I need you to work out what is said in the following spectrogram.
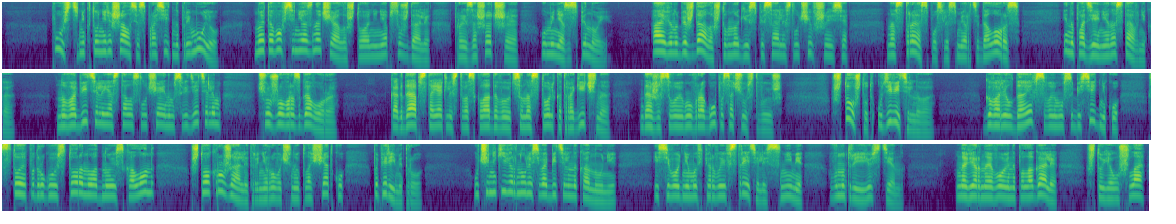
Пусть никто не решался спросить напрямую, но это вовсе не означало, что они не обсуждали произошедшее у меня за спиной. Айвин убеждала, что многие списали случившееся на стресс после смерти Долорес и нападение наставника. Но в обители я стала случайным свидетелем чужого разговора. Когда обстоятельства складываются настолько трагично, даже своему врагу посочувствуешь. Что ж тут удивительного? Говорил Даев своему собеседнику, стоя по другую сторону одной из колонн, что окружали тренировочную площадку по периметру. Ученики вернулись в обитель накануне — и сегодня мы впервые встретились с ними внутри ее стен. Наверное, воины полагали, что я ушла,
